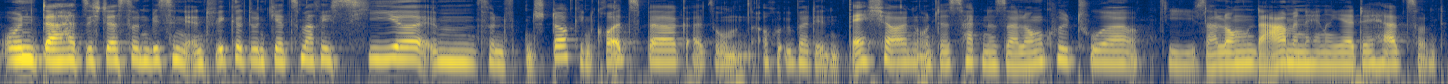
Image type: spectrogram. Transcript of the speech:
Und da hat sich das so ein bisschen entwickelt und jetzt mache ich es hier im fünften Stock in Kreuzberg, also auch über den Dächern und das hat eine Salonkultur. Die Salondamen Henriette Herz und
